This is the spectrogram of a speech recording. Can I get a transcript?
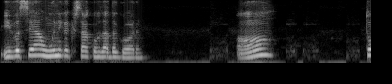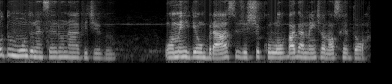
E você é a única que está acordada agora. Hã? Todo mundo nessa aeronave, digo. O homem ergueu um braço e gesticulou vagamente ao nosso redor.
